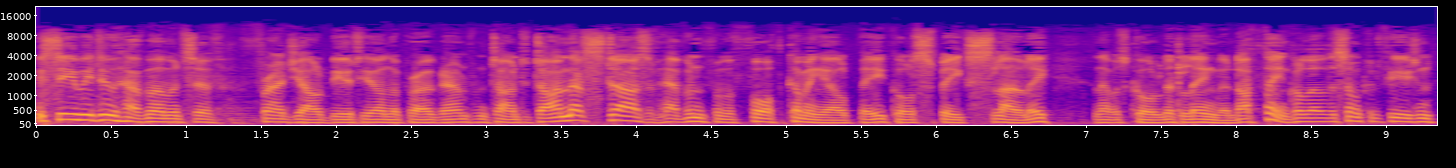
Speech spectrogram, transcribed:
You see, we do have moments of fragile beauty on the programme from time to time. That's Stars of Heaven from a forthcoming LP called Speak Slowly, and that was called Little England. I think, although there's some confusion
